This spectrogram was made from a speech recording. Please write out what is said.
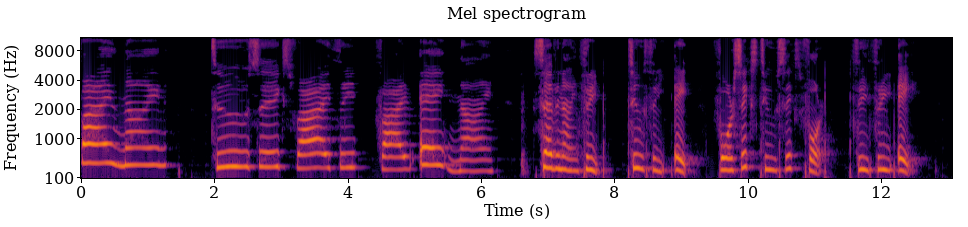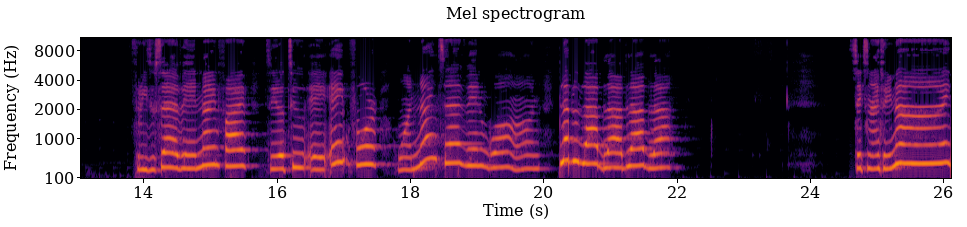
five nine two six five three five eight nine seven nine three two three eight four six two six four three three eight three two seven nine five zero two eight eight four one nine seven one. Blah blah blah blah blah blah. six nine three nine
